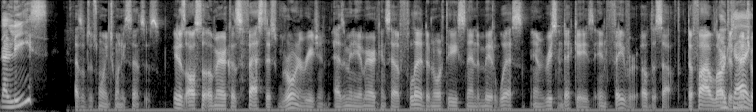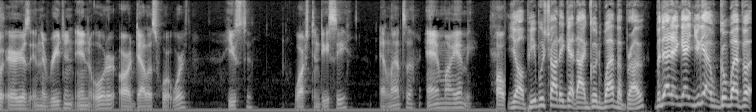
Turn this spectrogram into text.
the least? as of the 2020 census. It is also America's fastest growing region, as many Americans have fled the Northeast and the Midwest in recent decades in favor of the South. The five largest Okay. metro areas in the region in order are Dallas Fort Worth, Houston, Washington, D.C., Atlanta, and Miami. All Yo, people try to get that good weather, bro. But then again, you get good weather,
